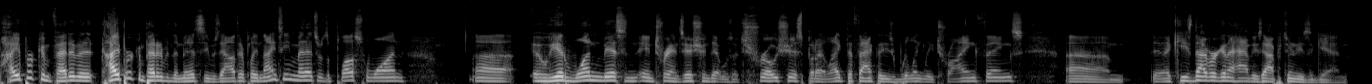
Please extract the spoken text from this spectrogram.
hyper competitive, hyper competitive in the minutes he was out there. Played 19 minutes, was a plus one. Uh, he had one miss in, in, transition that was atrocious, but I like the fact that he's willingly trying things. Um, like he's never going to have these opportunities again.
